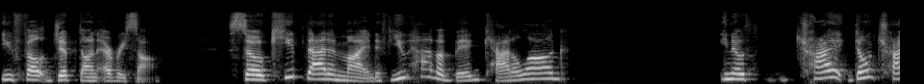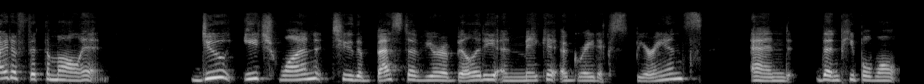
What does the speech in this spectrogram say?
you felt gypped on every song. So keep that in mind. If you have a big catalog, you know, try don't try to fit them all in. Do each one to the best of your ability and make it a great experience and then people won't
